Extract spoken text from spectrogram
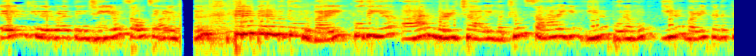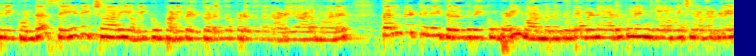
எல்என்டி நிறுவனத்தின் ஜிஎம் சவுத் செக்மெண்டில் திருப்பெரும்புத்தூர் வரை புதிய ஆறு வழிச்சாலை மற்றும் சாலையின் இருபுறமும் இரு வழித்தடத்தினை கொண்ட சேவை சாலை அமைக்கும் பணிகள் தொடங்கப்படுவதன் அடையாளமான கல்வெட்டினை திறந்து வைக்கும்படி மாண்புமிகு தமிழ்நாடு துணை முதலமைச்சர் அவர்களே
